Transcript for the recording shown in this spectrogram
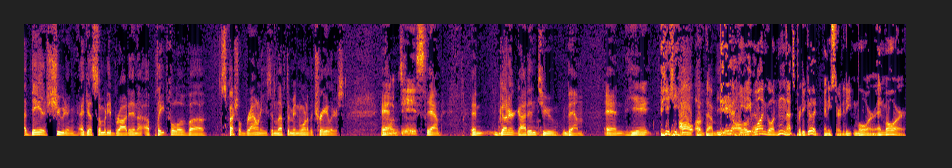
a day of shooting. I guess somebody brought in a, a plate full of uh, special brownies and left them in one of the trailers. Oh, And jeez. yeah, and Gunnar got into them, and he ain't. All of them. He ate Yeah, all he of ate them. one, going, "Hmm, that's pretty good," and he started eating more and more.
